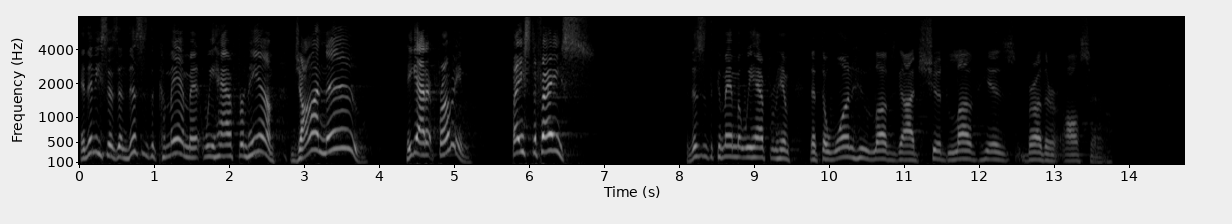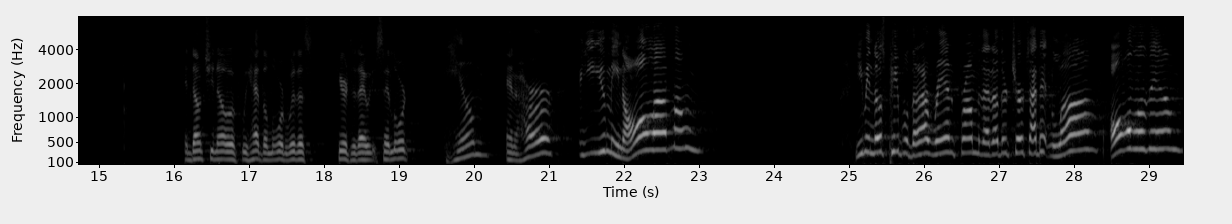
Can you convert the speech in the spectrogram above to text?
And then he says, and this is the commandment we have from him. John knew. He got it from him, face to face. And this is the commandment we have from him that the one who loves God should love his brother also. And don't you know, if we had the Lord with us here today, we'd say, Lord, him and her? You mean all of them? You mean those people that I ran from that other church I didn't love? All of them?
